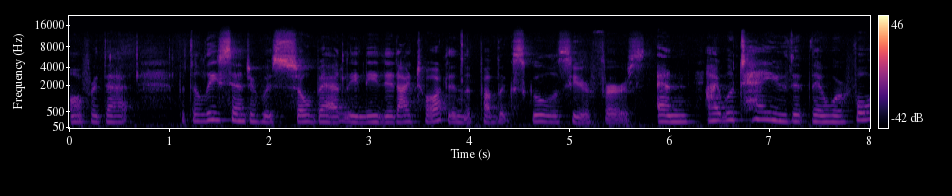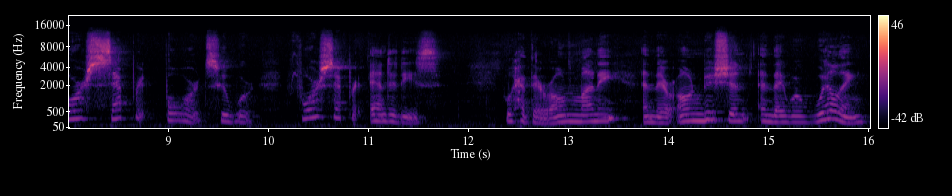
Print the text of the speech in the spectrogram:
offered that. But the Lea Center was so badly needed. I taught in the public schools here first. And I will tell you that there were four separate boards who were four separate entities who had their own money and their own mission, and they were willing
